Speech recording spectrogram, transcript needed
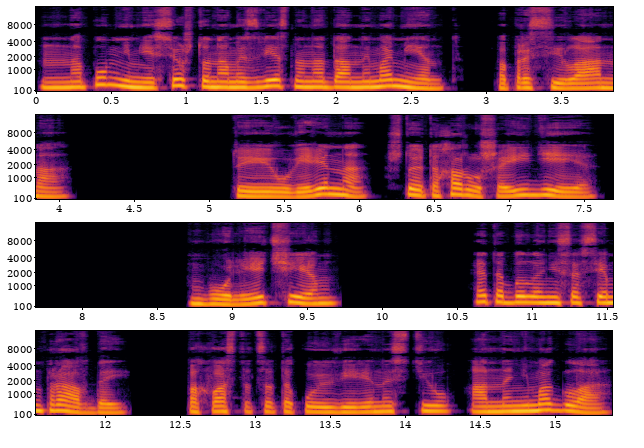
«Напомни мне все, что нам известно на данный момент», — попросила она. «Ты уверена, что это хорошая идея?» «Более чем», это было не совсем правдой. Похвастаться такой уверенностью Анна не могла.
